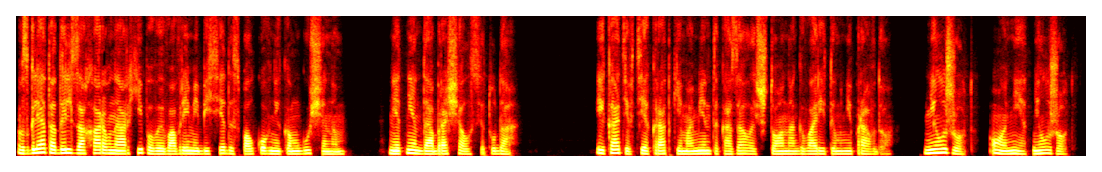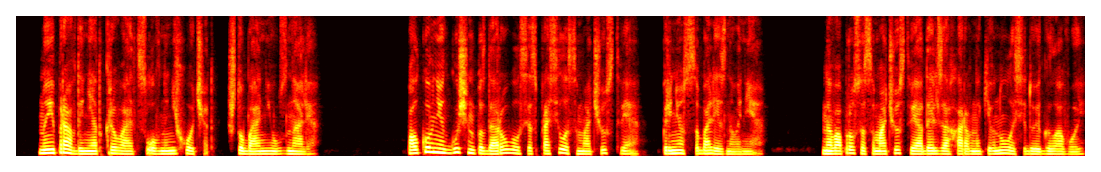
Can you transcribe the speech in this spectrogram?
Взгляд Адель Захаровны Архиповой во время беседы с полковником Гущиным нет-нет да обращался туда. И Кате в те краткие моменты казалось, что она говорит им неправду. Не лжет. О, нет, не лжет. Но и правды не открывает, словно не хочет, чтобы они узнали. Полковник Гущин поздоровался, спросил о самочувствии, принес соболезнования. На вопрос о самочувствии Адель Захаровна кивнула седой головой.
